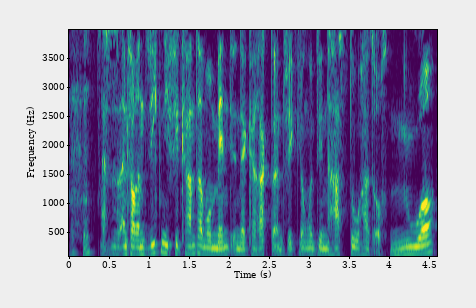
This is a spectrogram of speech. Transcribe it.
Mhm. Das ist einfach ein signifikanter Moment in der Charakterentwicklung und den hast du halt auch nur,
